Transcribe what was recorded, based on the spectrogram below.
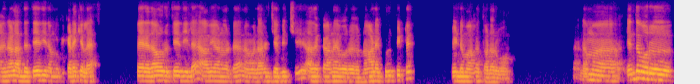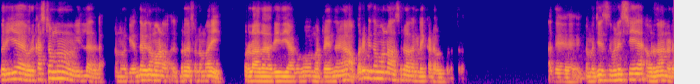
அதனால அந்த தேதி நமக்கு கிடைக்கல. வேற ஏதாவது ஒரு தேதியில ஆவியானவர்கிட்ட நம்ம எல்லாரும் ஜெபிச்சு அதற்கான ஒரு நாளை குறிப்பிட்டு மீண்டுமாக தொடருவோம். நம்ம எந்த ஒரு பெரிய ஒரு கஷ்டமும் இல்லை அதுல. நம்மளுக்கு எந்த விதமான பிரதர் சொன்ன மாதிரி பொருளாதார ரீதியாகவோ மற்ற எந்த அபரிமிதமான ஆசீர்வாதங்களை கடவுள் கொடுக்கிறது அது நம்ம ஜீசஸ் மினிஸ்ட்ரியை அவர் தான் நட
